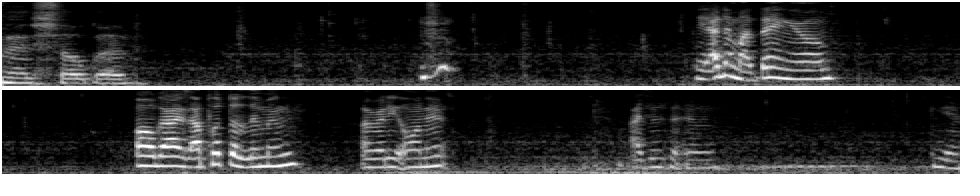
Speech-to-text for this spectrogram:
It's so good. yeah, Oh, guys, I put the lemon already on it. I just didn't. Yeah.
